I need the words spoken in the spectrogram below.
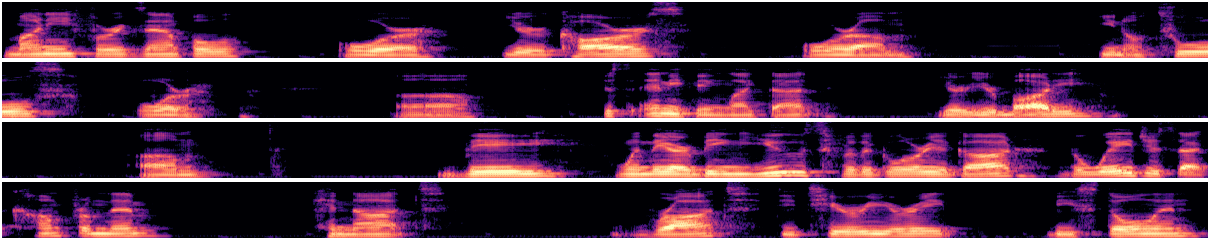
money, for example, or your cars, or, um, you know, tools, or uh, just anything like that, your, your body. Um, they when they are being used for the glory of God, the wages that come from them cannot rot, deteriorate, be stolen,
